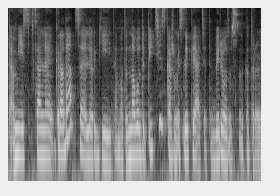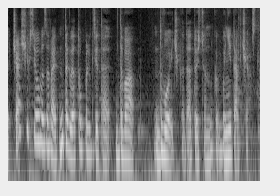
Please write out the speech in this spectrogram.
Там есть специальная градация аллергии, там от 1 до 5, скажем, если 5 это береза, которая чаще всего вызывает, ну тогда тополь где-то 2 двоечка, да, то есть он как бы не так часто.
